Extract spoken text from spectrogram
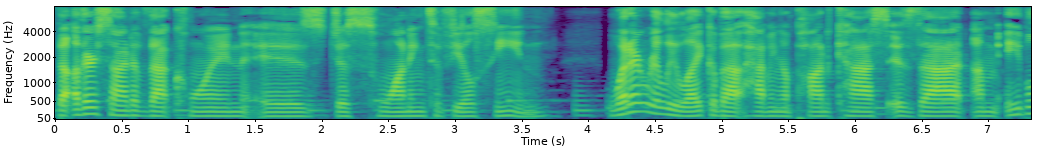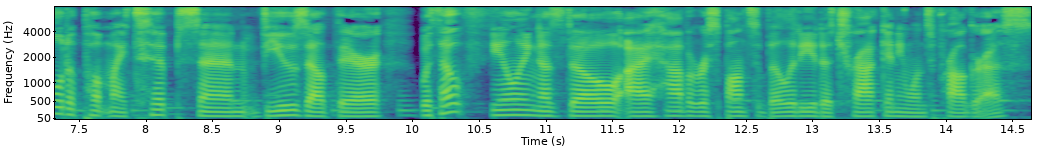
The other side of that coin is just wanting to feel seen. What I really like about having a podcast is that I'm able to put my tips and views out there without feeling as though I have a responsibility to track anyone's progress.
